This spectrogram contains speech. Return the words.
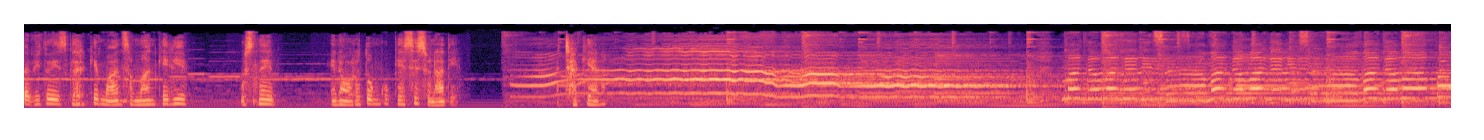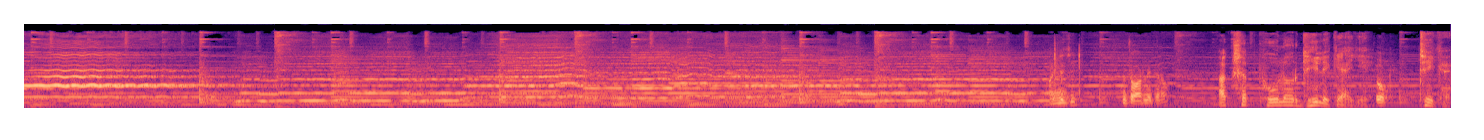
तभी तो इस घर के मान सम्मान के लिए उसने इन औरतों को कैसे सुना दिया? अच्छा किया ना? पंडित जी कुछ और लेकर आओ। अक्षत फूल और घी लेके आइए। ठीक है।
